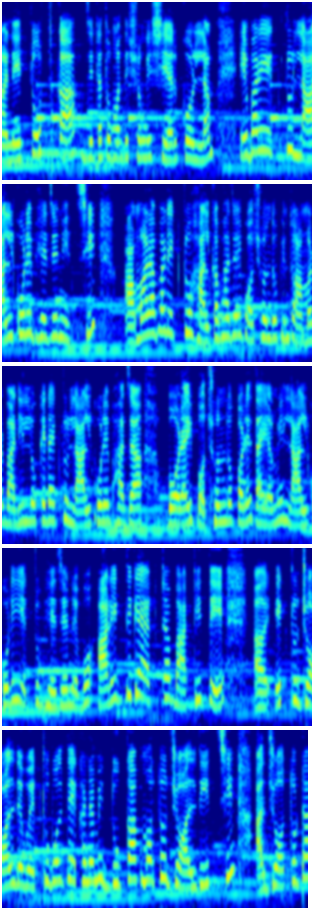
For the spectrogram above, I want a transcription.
মানে টোটকা যেটা তোমাদের সঙ্গে শেয়ার করলাম। এবারে একটু লাল করে ভেজে নিচ্ছি। আমার আবার একটু হালকা ভাজাই পছন্দ, কিন্তু আমার বাড়ির লোকেরা একটু লাল করে ভাজা বড়াই পছন্দ করে, তাই আমি লাল করেই একটু ভেজে নেব। আরেক দিকে একটা বাটিতে একটু জল দেব। একটু বলতে এখানে আমি দু কাপ মতো জল দিচ্ছি, আর যতটা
